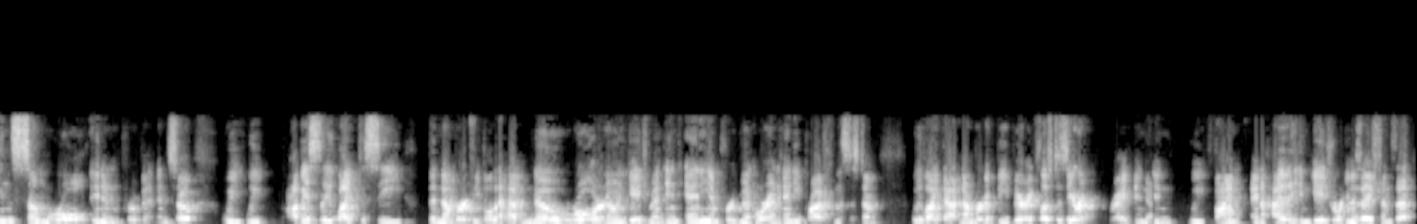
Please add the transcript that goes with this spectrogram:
in some role in improvement. And so we, we obviously like to see the number of people that have no role or no engagement in any improvement or in any project in the system. We like that number to be very close to zero, right? And, yep. and we find in highly engaged organizations that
